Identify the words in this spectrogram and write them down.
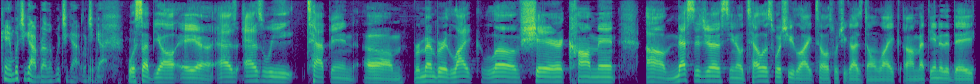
Cam, what you got, brother? What you got? What you got? What's up, y'all? Hey, uh, as as we tap in, um, remember like, love, share, comment, um, message us. You know, tell us what you like. Tell us what you guys don't like. Um, at the end of the day,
